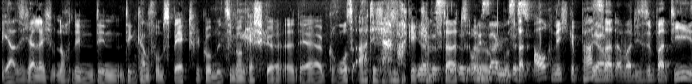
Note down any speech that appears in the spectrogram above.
ja, sicherlich noch den, den, den Kampf ums Bergtrikot mit Simon Geschke, äh, der großartig einfach gekämpft ja, das, das hat, sagen, wo es dann auch nicht gepasst ja. hat, aber die Sympathie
